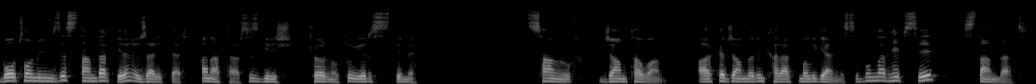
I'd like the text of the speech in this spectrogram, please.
Bu otomobilimizde standart gelen özellikler. Anahtarsız giriş, kör nokta uyarı sistemi, sunroof, cam tavan, arka camların karartmalı gelmesi. Bunlar hepsi standart.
